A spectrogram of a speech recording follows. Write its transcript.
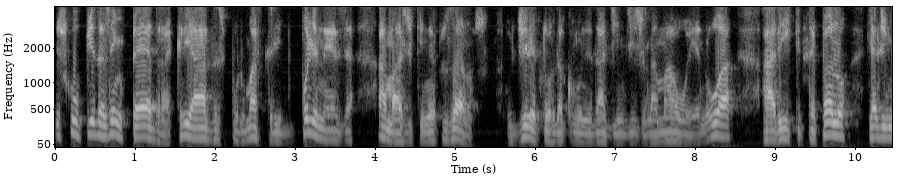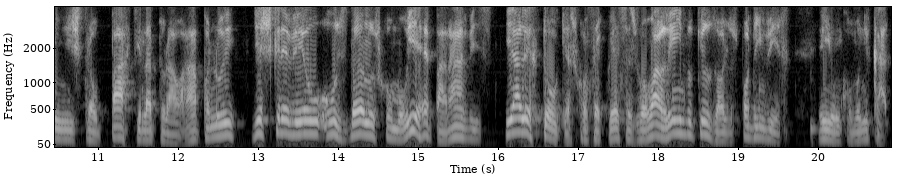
esculpidas em pedra criadas por uma tribo polinésia há mais de 500 anos o diretor da comunidade indígena Mauenua, Arik Tepano, que administra o Parque Natural Rapa Nui, descreveu os danos como irreparáveis e alertou que as consequências vão além do que os olhos podem ver em um comunicado.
